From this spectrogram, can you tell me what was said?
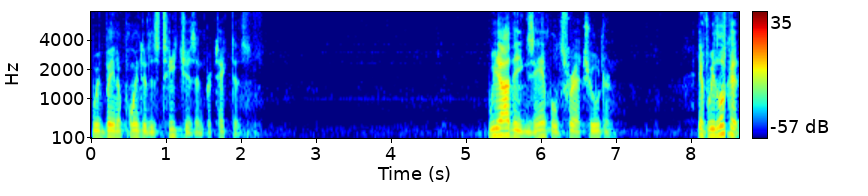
we've been appointed as teachers and protectors. We are the examples for our children. If we look at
